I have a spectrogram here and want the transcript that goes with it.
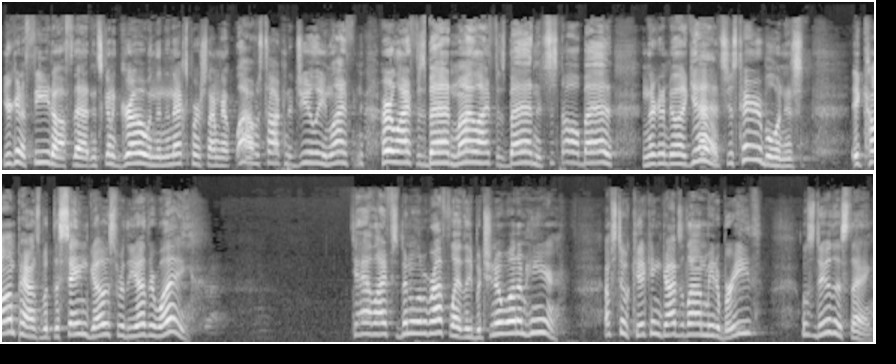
you're going to feed off that and it's going to grow. And then the next person I'm going, well, I was talking to Julie and life, her life is bad and my life is bad and it's just all bad. And they're going to be like, yeah, it's just terrible. And it's, it compounds, but the same goes for the other way yeah, life's been a little rough lately, but you know what? I'm here. I'm still kicking. God's allowing me to breathe. Let's do this thing.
